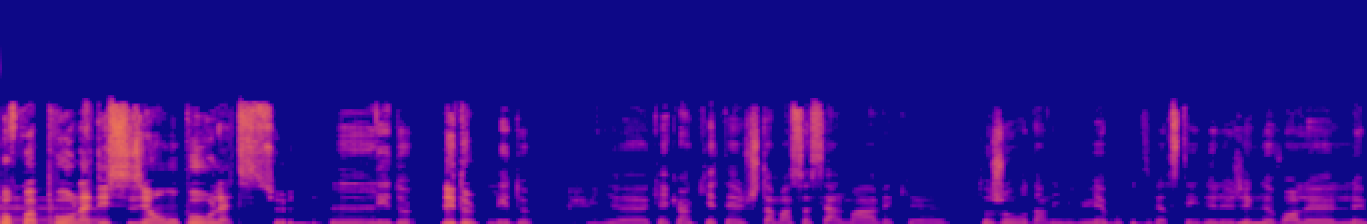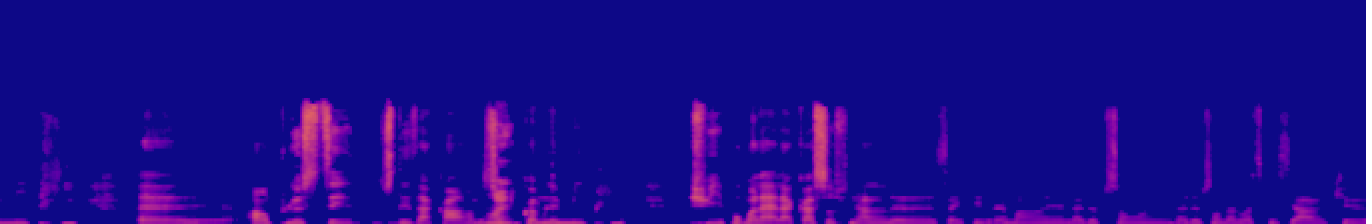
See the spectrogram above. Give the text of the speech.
Pourquoi? Pour la Euh, décision ou pour l'attitude? Les deux. Les deux? Les deux. Puis euh, quelqu'un qui était justement socialement avec euh, toujours dans des milieux, il y a beaucoup de diversité idéologique, Mhm. de voir le, le mépris euh, en plus du désaccord, mais Ouais. surtout comme le mépris. Puis pour moi, la, la cassure finale, euh, ça a été vraiment euh, l'adoption, l'adoption de la loi spéciale. Que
